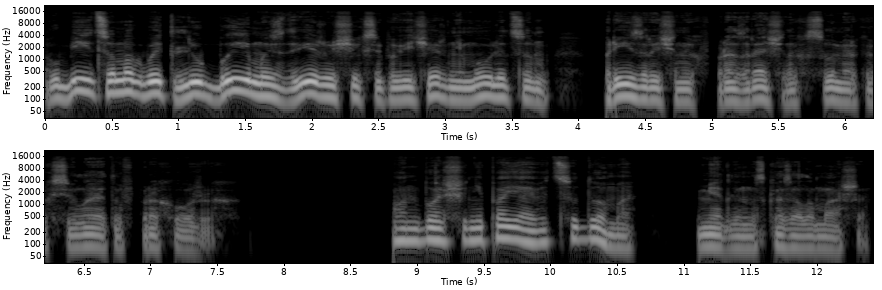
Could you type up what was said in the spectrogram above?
Убийца мог быть любым из движущихся по вечерним улицам, призрачных в прозрачных сумерках силуэтов прохожих. «Он больше не появится дома», — медленно сказала Маша.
